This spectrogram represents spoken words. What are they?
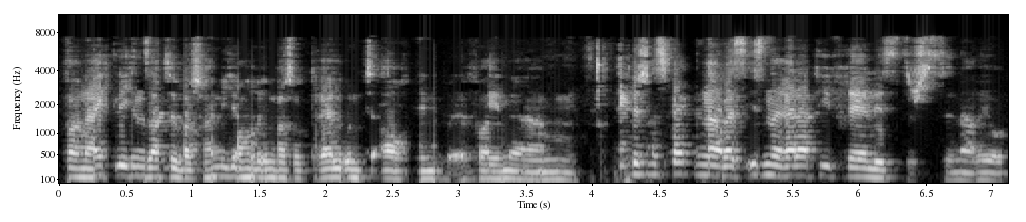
von der rechtlichen Seite, wahrscheinlich auch noch infrastrukturell und auch in, äh, von den ähm, technischen Aspekten, aber es ist ein relativ realistisches Szenario.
